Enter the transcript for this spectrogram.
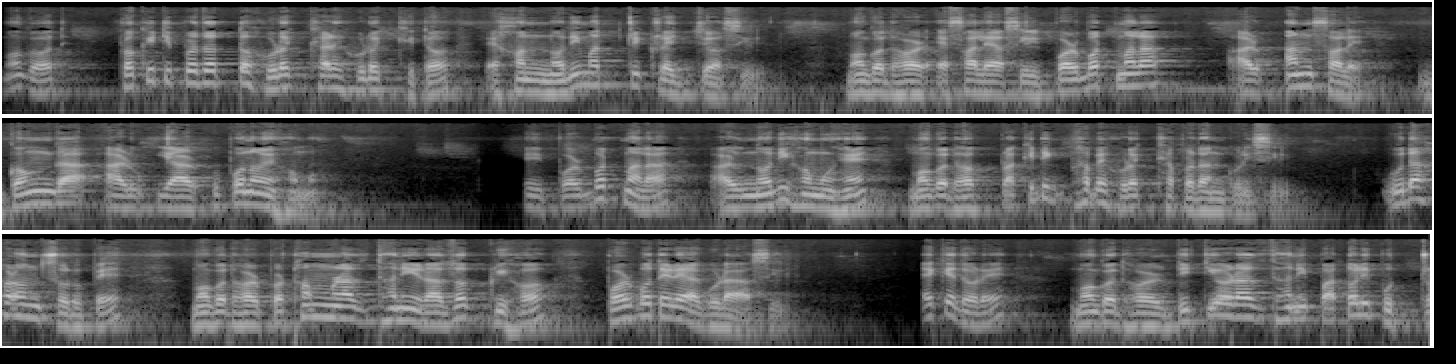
মগধ প্ৰকৃতি প্ৰদত্ত সুৰক্ষাৰে সুৰক্ষিত এখন নদীমাতৃক ৰাজ্য আছিল। মগধৰ এফালে আছিল পৰ্বতমালা আৰু আনফালে গংগা আৰু ইয়াৰ উপনৈসমূহ। এই পৰ্বতমালা আৰু নদীসমূহে মগধক প্ৰাকৃতিকভাৱে সুৰক্ষা প্ৰদান কৰিছিল। উদাহৰণস্বৰূপে মগধৰ প্ৰথম ৰাজধানী ৰাজগৃহ পৰ্বতেৰে আগুৰা আছিল। একেদৰে মগধৰ দ্বিতীয় ৰাজধানী পাতলীপুত্ৰ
